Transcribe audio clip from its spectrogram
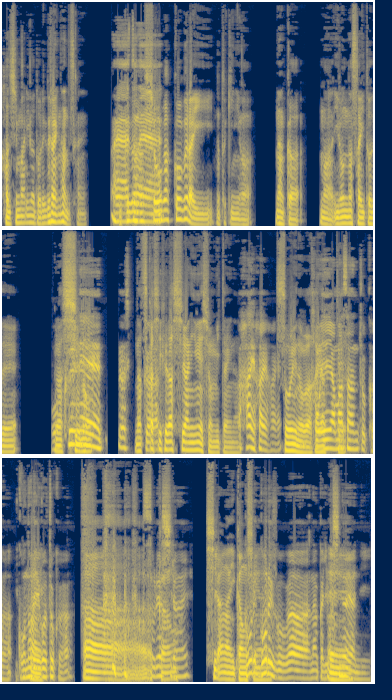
始まりはどれぐらいなんですかね。えーっ僕が。小学校ぐらいの時には、なんか、まあ、いろんなサイトで、フラッシュの懐かしフラッシュアニメーションみたいな、はいはいはい。そういうのが流行って。小山さんとか、ゴノレゴとか、ああ。それは知らない知らないかもしれない。ゴルゴが、なんか吉野家に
